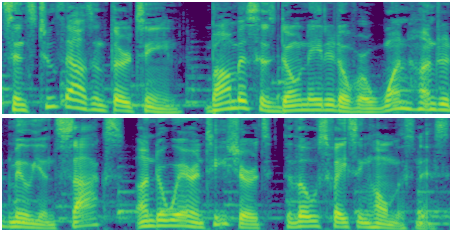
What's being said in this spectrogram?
Since 2013, Bombas has donated over 100 million socks, underwear, and t shirts to those facing homelessness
